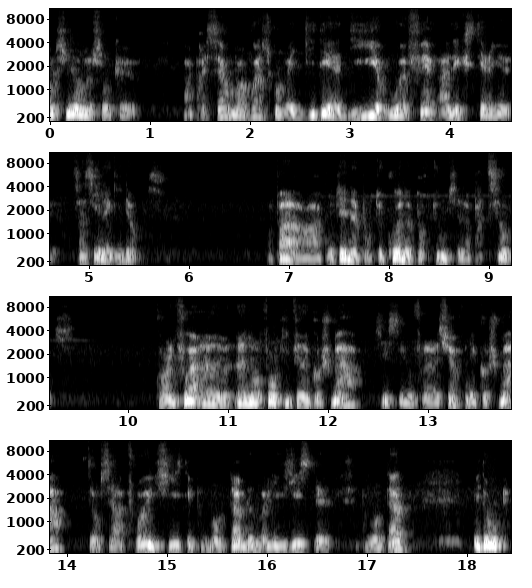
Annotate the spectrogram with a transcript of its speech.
le silence de son cœur. Après ça, on va voir ce qu'on va être guidé à dire ou à faire à l'extérieur. Ça, c'est la guidance pas raconter n'importe quoi, n'importe où, ça n'a pas de sens. Encore une fois, un, enfant qui fait un cauchemar, c'est nos frères et sœurs qui font des cauchemars, c'est affreux ici, c'est épouvantable, le mal existe, c'est épouvantable. Et donc,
